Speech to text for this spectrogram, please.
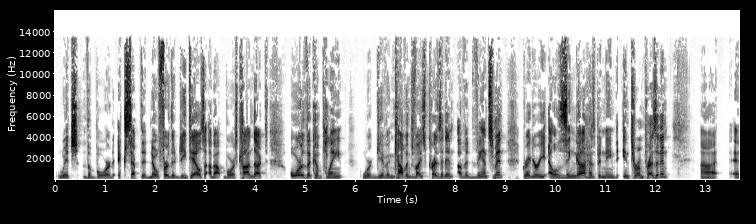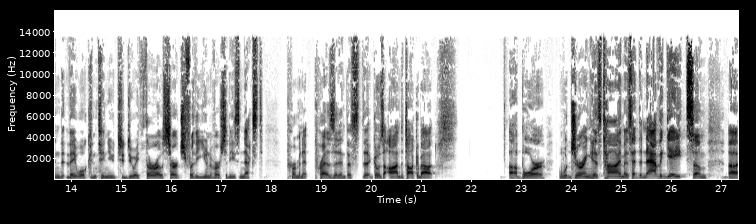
which the board accepted. No further details about Boer's conduct or the complaint were given. Calvin's vice president of advancement, Gregory Elzinga, has been named interim president. Uh, and they will continue to do a thorough search for the university's next permanent president. This that goes on to talk about uh, Boer during his time has had to navigate some uh,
